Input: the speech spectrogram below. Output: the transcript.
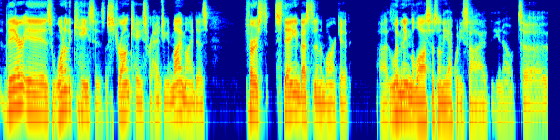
there is one of the cases, a strong case for hedging in my mind is first staying invested in the market uh, limiting the losses on the equity side, you know, to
